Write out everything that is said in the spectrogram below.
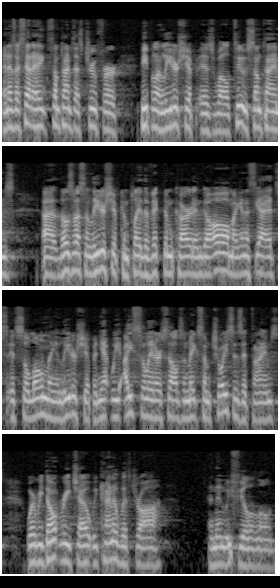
And as I said, I think sometimes that's true for people in leadership as well too. Sometimes uh, those of us in leadership can play the victim card and go, "Oh my goodness, yeah, it's it's so lonely in leadership," and yet we isolate ourselves and make some choices at times where we don't reach out, we kind of withdraw, and then we feel alone.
